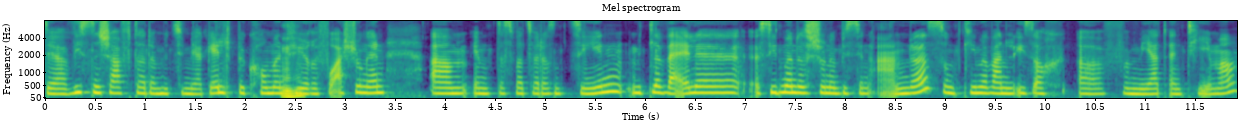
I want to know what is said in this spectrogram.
der Wissenschaftler, damit sie mehr Geld bekommen mhm. für ihre Forschungen. Ähm, das war 2010. Mittlerweile sieht man das schon ein bisschen anders und Klimawandel ist auch äh, vermehrt ein Thema.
